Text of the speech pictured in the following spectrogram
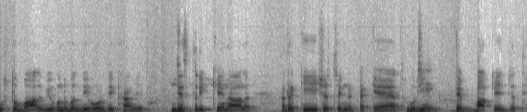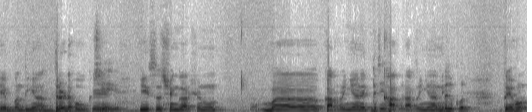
ਉਸ ਤੋਂ ਬਾਅਦ ਵੀ ਹੁਕਮਬੰਦੀ ਹੋਰ ਦੇਖਾਂਗੇ। ਜਿਸ ਤਰੀਕੇ ਨਾਲ ਰਕੇਸ਼ ਸਿੰਘ ਟਕੈਤ ਹੋਰੀ। ਤੇ ਬਾਕੀ ਜਥੇਬੰਦੀਆਂ ਦ੍ਰਿੜ ਹੋ ਕੇ। ਇਸ ਸੰਘਰਸ਼ ਨੂੰ ਕਰ ਰਹੀਆਂ ਨੇ ਤਿੱਖਾ ਕਰ ਰਹੀਆਂ ਨੇ। ਬਿਲਕੁਲ। ਤੇ ਹੁਣ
